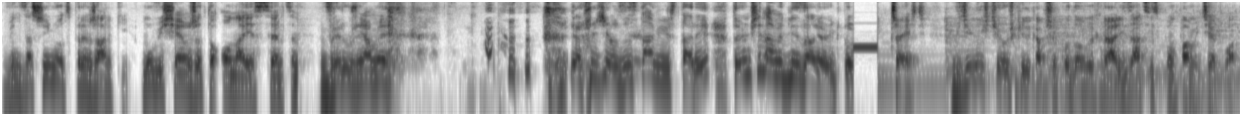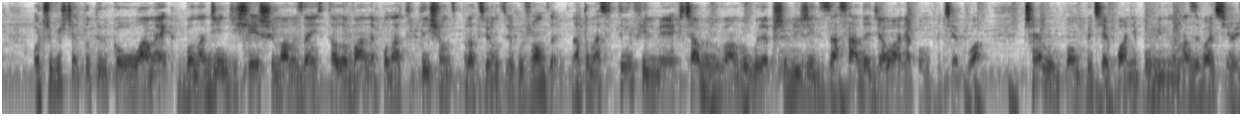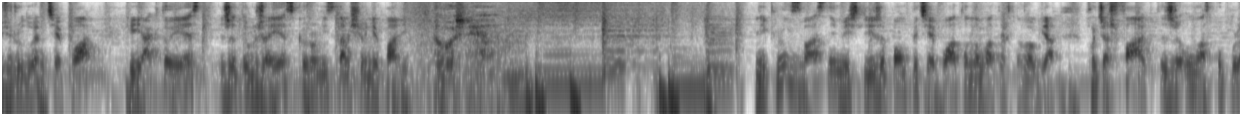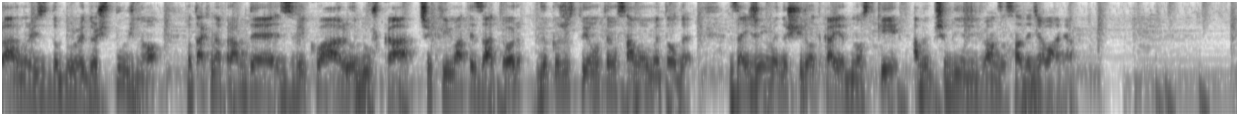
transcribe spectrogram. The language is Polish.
Więc zacznijmy od sprężarki. Mówi się, że to ona jest sercem. Wyróżniamy. Jakby się zostawił stary, to bym się nawet nie zajął kto. Cześć! Widzieliście już kilka przykładowych realizacji z pompami ciepła. Oczywiście to tylko ułamek, bo na dzień dzisiejszy mamy zainstalowane ponad 1000 pracujących urządzeń. Natomiast w tym filmie chciałbym Wam w ogóle przybliżyć zasadę działania pompy ciepła. Czemu pompy ciepła nie powinno nazywać się źródłem ciepła? I jak to jest, że to grzeje, skoro nic tam się nie pali? No właśnie. Nikt, nikt z Was nie myśli, że pompy ciepła to nowa technologia. Chociaż fakt, że u nas popularność zdobyły dość późno, to tak naprawdę zwykła lodówka czy klimatyzator wykorzystują tę samą metodę. Zajrzyjmy do środka jednostki, aby przybliżyć Wam zasady działania.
